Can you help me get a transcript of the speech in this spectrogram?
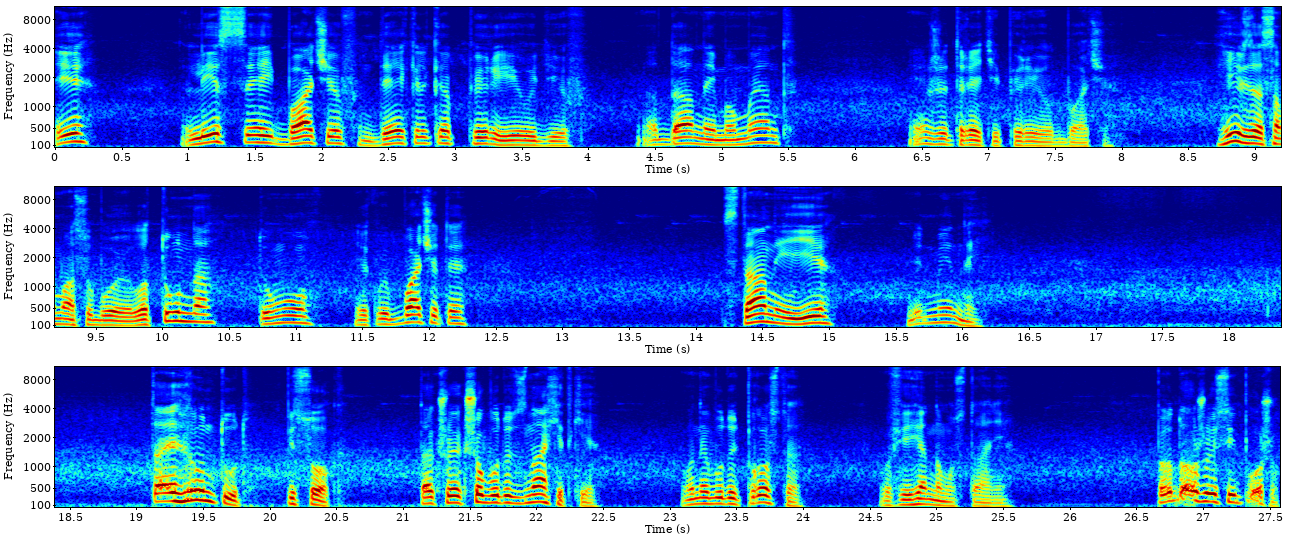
І ліс цей бачив декілька періодів. На даний момент він вже третій період бачить. Гільза сама собою латунна, тому, як ви бачите, стан її відмінний. Та й ґрунт тут, пісок. Так що, якщо будуть знахідки, вони будуть просто в офігенному стані. Продовжую свій пошук.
